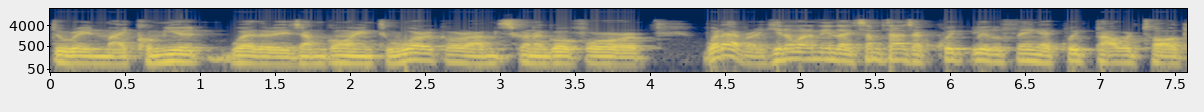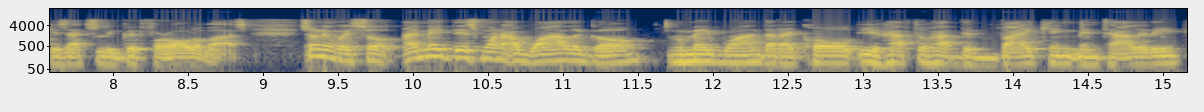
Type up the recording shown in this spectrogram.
during my commute, whether it's I'm going to work or I'm just gonna go for whatever. You know what I mean? Like sometimes a quick little thing, a quick power talk is actually good for all of us. So anyway, so I made this one a while ago. I made one that I call you have to have the Viking mentality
